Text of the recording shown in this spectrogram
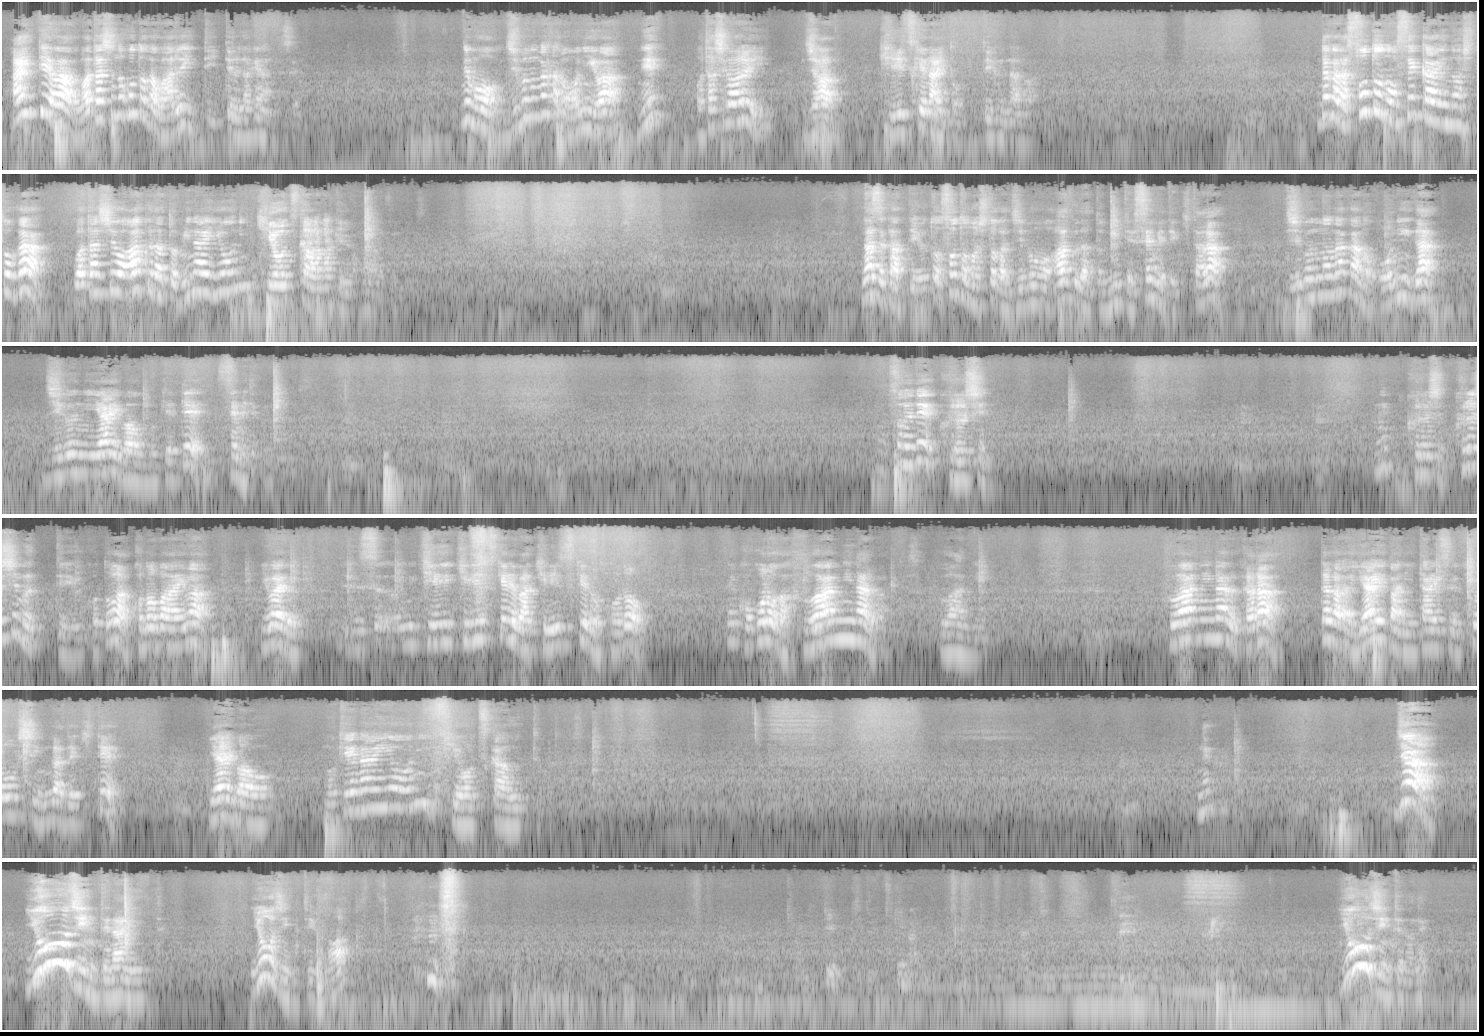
けです。相手は私のことが悪いって言ってるだけなんですよ。でも自分の中の鬼はね私が悪い？じゃあ切りつけないとっていうふうになるわけ。ですだから外の世界の人が私を悪だと見ないように気を使わなければならないなぜかっていうと外の人が自分を悪だと見て攻めてきたら自分の中の鬼が自分に刃を向けて攻めてくる。それで苦しむ、ね、苦しむ苦しむっていうことはこの場合はいわゆる切り切りつければ切りつけるほど、心が不安になるわけです。不安に。不安になるからだから刃に対する恐怖心ができて刃を向けないように気を使うってね。じゃあ用心って何？用心っていうのは？用心っていうのはね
